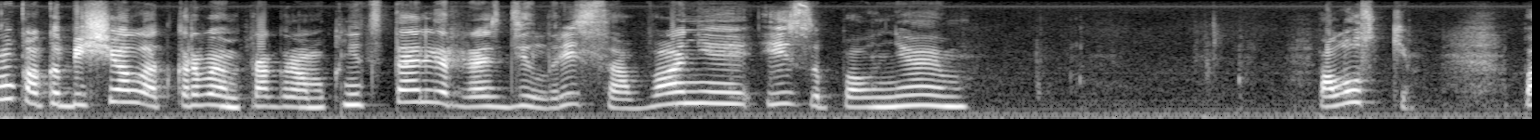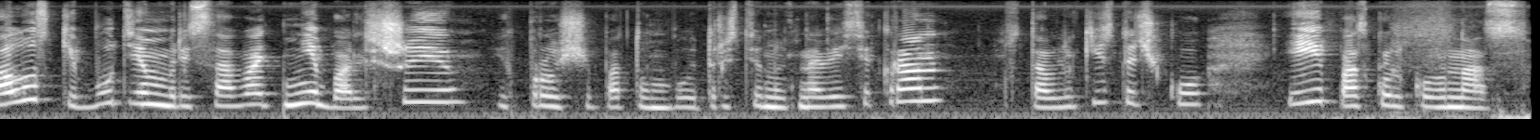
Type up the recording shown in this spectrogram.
Ну, как обещала, открываем программу Knitstyler, раздел рисование и заполняем полоски. Полоски будем рисовать небольшие, их проще потом будет растянуть на весь экран. Ставлю кисточку. И поскольку у нас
